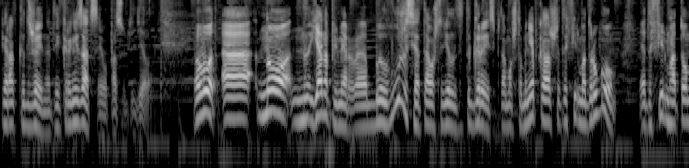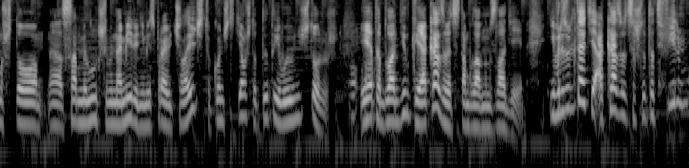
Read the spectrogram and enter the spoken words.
«Пиратка Джейн». Это экранизация его, по сути дела. Вот, а, но я, например, э, был в ужасе от того, что делает это Грейс, потому что мне показалось, что это фильм о другом. Это фильм о том, что э, самыми лучшими намерениями исправить человечество кончится тем, что ты-то его и уничтожишь. И эта блондинка и оказывается там главным злодеем. И в результате оказывается, что этот фильм,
